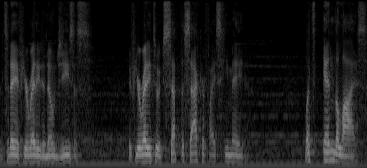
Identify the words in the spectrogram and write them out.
And today, if you're ready to know Jesus, if you're ready to accept the sacrifice he made, let's end the lies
